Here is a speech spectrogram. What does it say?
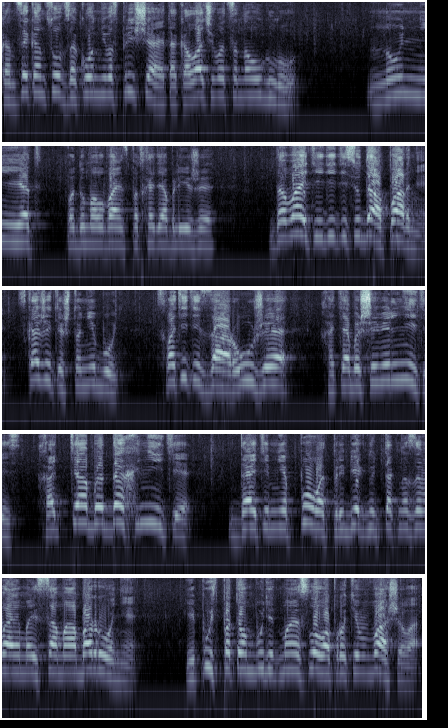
конце концов, закон не воспрещает околачиваться на углу. «Ну нет», – подумал Вайнс, подходя ближе. «Давайте идите сюда, парни, скажите что-нибудь. Схватитесь за оружие, хотя бы шевельнитесь, хотя бы дохните. Дайте мне повод прибегнуть к так называемой самообороне. И пусть потом будет мое слово против вашего.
